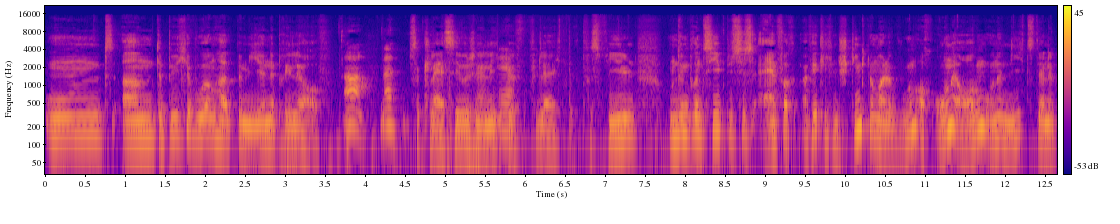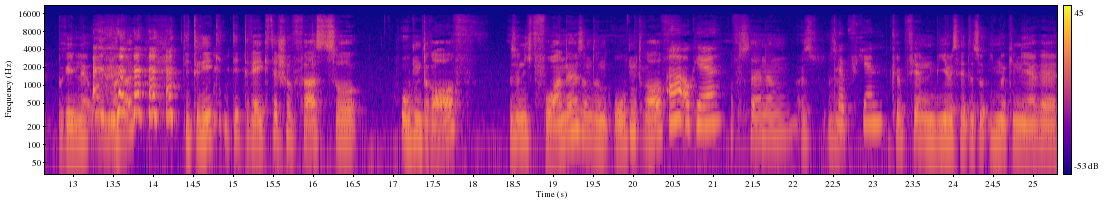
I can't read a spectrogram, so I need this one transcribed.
Und ähm, der Bücherwurm hat bei mir eine Brille auf. ah, na, So classy wahrscheinlich Ja. bei vielleicht etwas vielen. Und im Prinzip ist es einfach wirklich ein stinknormaler Wurm, auch ohne Augen, ohne nichts, der eine Brille oben hat. Die trägt, die trägt er schon fast so obendrauf. Also nicht vorne, sondern obendrauf ah, okay. auf seinem also, also Köpfchen. Köpfchen, wie als hätte er so imaginäre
